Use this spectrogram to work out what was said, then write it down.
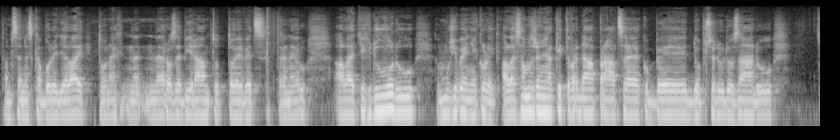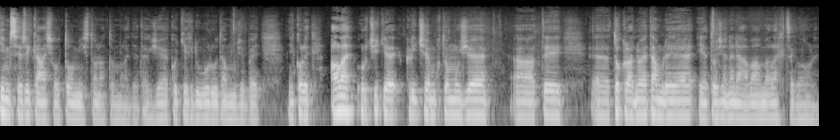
tam se dneska body dělají, to ne, ne, nerozebírám, to, to je věc trenéru, ale těch důvodů může být několik. Ale samozřejmě nějaký tvrdá práce, jakoby dopředu, dozadu, tím si říkáš o to místo na tom ledě. Takže jako těch důvodů tam může být několik. Ale určitě klíčem k tomu, že ty, e, to kladno je tam, kde je, je to, že nedáváme lehce góly.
